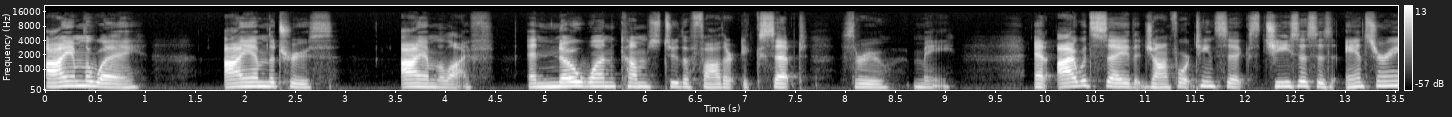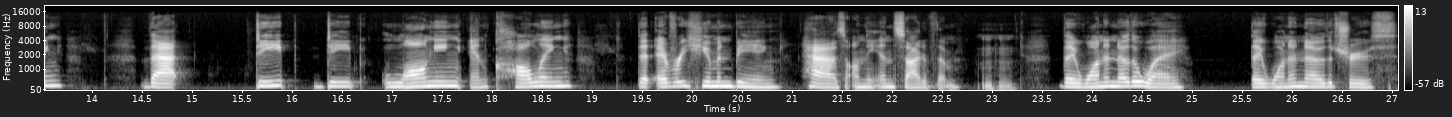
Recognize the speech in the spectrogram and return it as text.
I am the way, I am the truth, I am the life, and no one comes to the Father except through me. And I would say that John 14, 6, Jesus is answering that deep, deep longing and calling that every human being has on the inside of them. Mm-hmm. They want to know the way, they want to know the truth.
